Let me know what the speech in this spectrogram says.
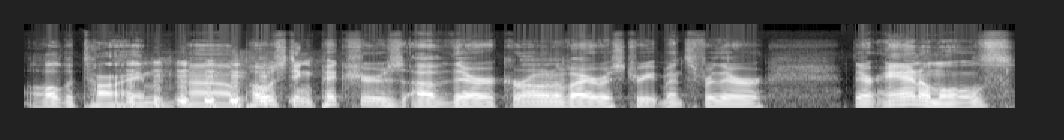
all the time, uh, posting pictures of their coronavirus treatments for their their animals,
